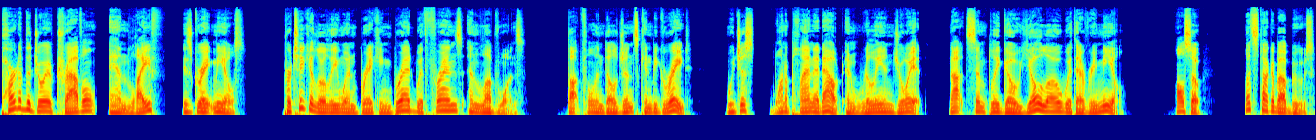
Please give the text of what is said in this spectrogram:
Part of the joy of travel and life is great meals, particularly when breaking bread with friends and loved ones. Thoughtful indulgence can be great. We just want to plan it out and really enjoy it, not simply go YOLO with every meal. Also, let's talk about booze.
